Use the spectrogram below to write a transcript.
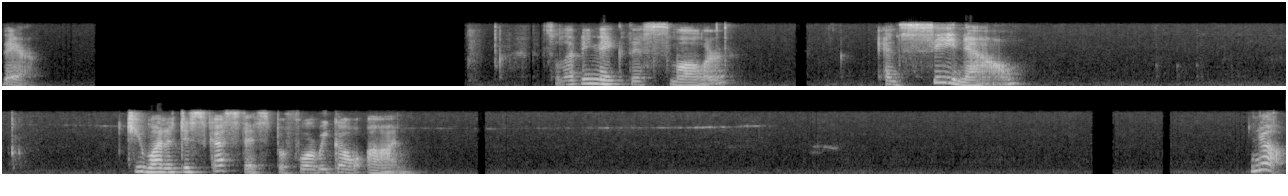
there. So let me make this smaller and see now. Do you want to discuss this before we go on? No.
